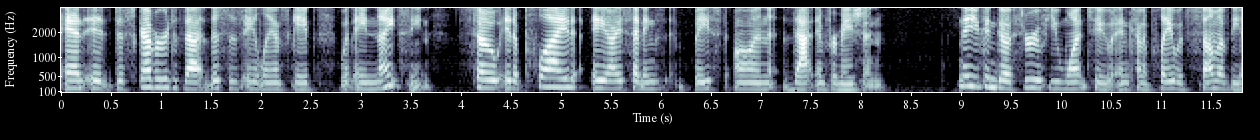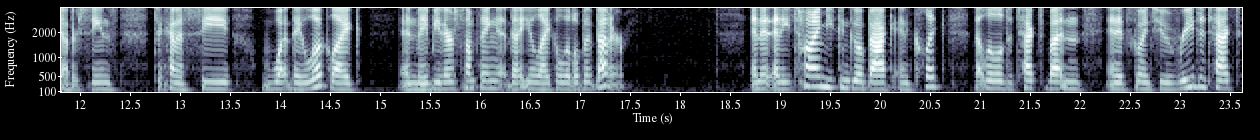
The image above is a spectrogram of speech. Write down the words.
and it discovered that this is a landscape with a night scene. So it applied AI settings based on that information. Now you can go through if you want to and kind of play with some of the other scenes to kind of see what they look like, and maybe there's something that you like a little bit better. And at any time, you can go back and click that little detect button, and it's going to redetect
